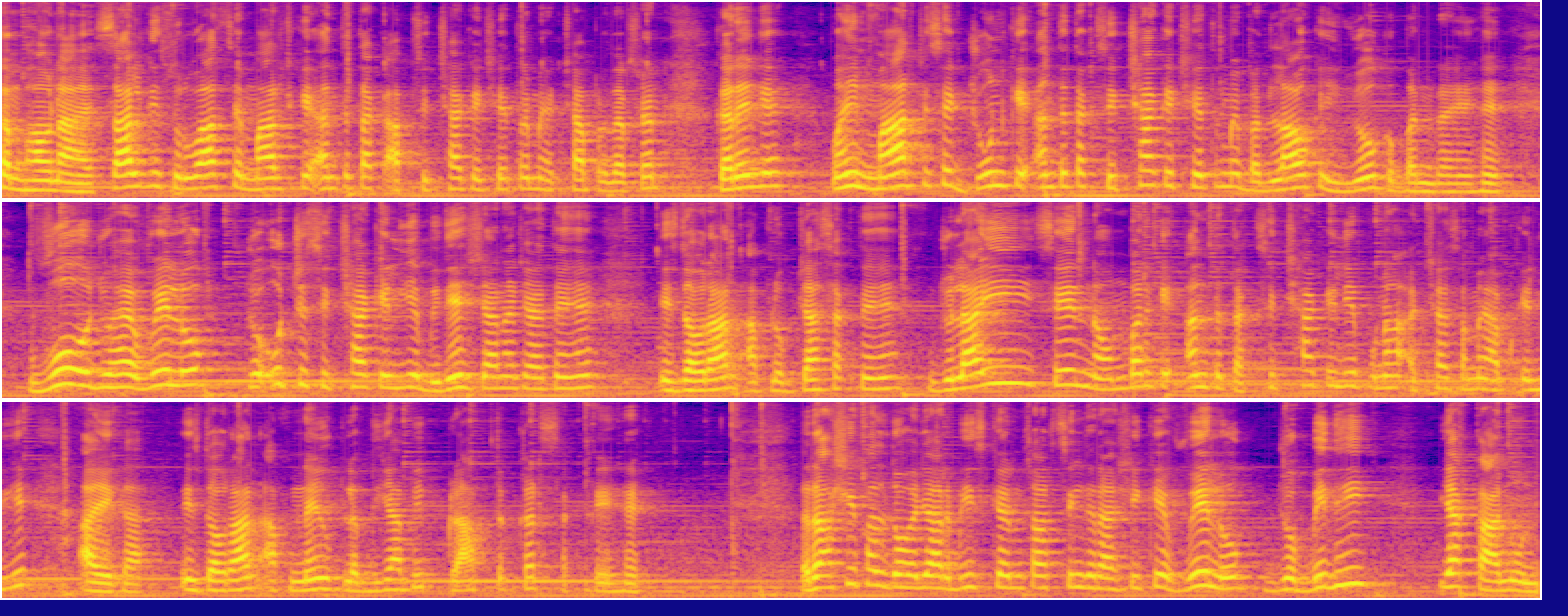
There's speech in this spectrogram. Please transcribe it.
संभावना है। साल की शुरुआत से मार्च के अंत तक आप शिक्षा के क्षेत्र में अच्छा प्रदर्शन करेंगे। वहीं मार्च से जून के अंत तक शिक्षा के क्षेत्र में बदलाव के योग बन रहे हैं। वो जो है, वे लोग जो उच्च शिक्षा के लिए विदेश जाना चाहते हैं इस दौरान आप लोग जा सकते हैं। जुलाई से नवंबर के अंत तक शिक्षा के लिए पुनः अच्छा समय आपके लिए आएगा। इस दौरान आप नई उपलब्धियाँ भी प्राप्त कर सकते हैं। राशिफल 2020 के अनुसार सिंह राशि के वे लोग जो विधि या कानून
